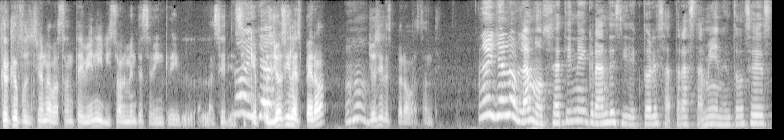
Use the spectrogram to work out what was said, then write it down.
creo que funciona bastante bien y visualmente se ve increíble la, la serie. Así que ya- pues yo sí la espero, yo sí la espero bastante. No, y ya lo hablamos, o sea, tiene grandes directores atrás también, entonces,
